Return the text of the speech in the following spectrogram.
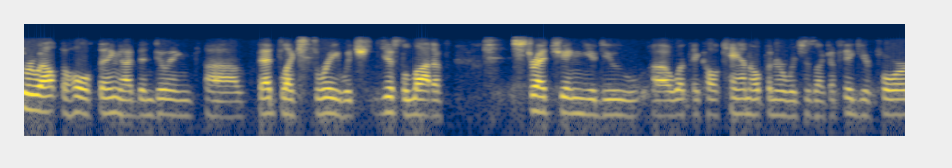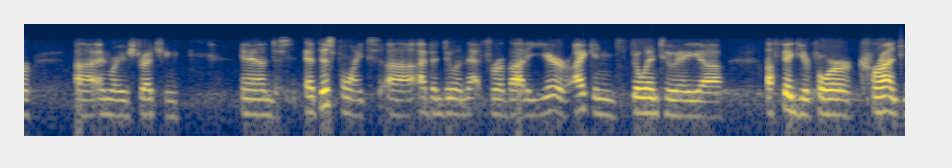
throughout the whole thing, I've been doing uh, Bedflex 3, which just a lot of stretching. You do uh, what they call can opener, which is like a figure four, uh, and where you're stretching. And at this point, uh, I've been doing that for about a year. I can go into a uh, a figure four crunch,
